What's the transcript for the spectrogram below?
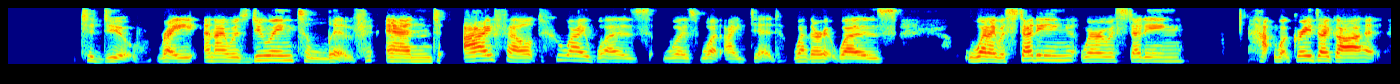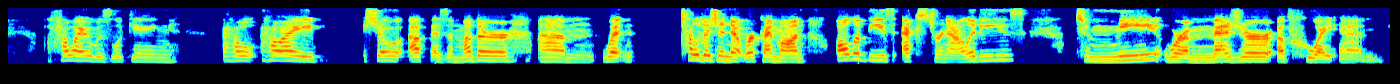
to do, right? And I was doing to live. And I felt who I was was what I did, whether it was what I was studying, where I was studying, how, what grades I got, how I was looking, how how I show up as a mother, um, what television network I'm on, all of these externalities to me were a measure of who I am.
